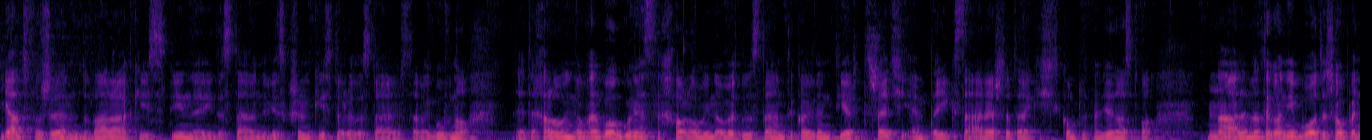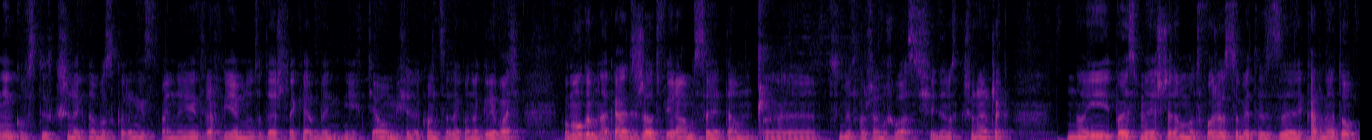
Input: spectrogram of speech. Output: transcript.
Ja otworzyłem dwa raki spiny i dostałem dwie skrzynki, z których dostałem same gówno. E, Te halloweenowe, bo ogólnie z tych halloweenowych dostałem tylko jeden tier trzeci MTX, a resztę to jakieś kompletne dziadostwo. No ale dlatego nie było też openingów z tych skrzynek, no bo skoro nic fajnego nie trafiłem, no to też tak jakby nie chciało mi się do końca tego nagrywać. Bo mogłem nagrać, że otwieram sobie tam, yy, w sumie otworzyłem chyba z 7 skrzyneczek. No i powiedzmy jeszcze tam otworzę sobie te z karnetu.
